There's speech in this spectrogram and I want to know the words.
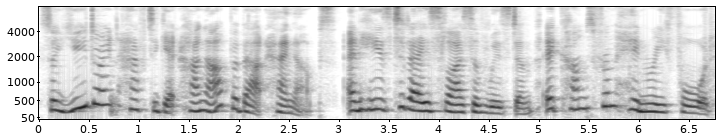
so you don't have to get hung up about hang ups. And here's today's slice of wisdom. It comes from Henry Ford,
